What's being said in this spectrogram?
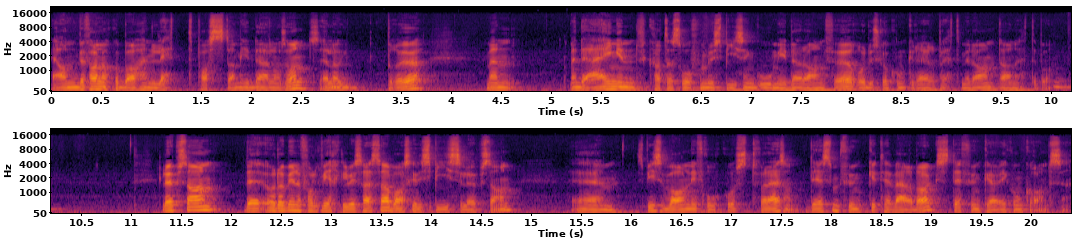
jeg anbefaler å bare ha en lett pastamiddag eller noe sånt, eller brød. Men, men det er ingen katastrofe om du spiser en god middag dagen før, og du skal konkurrere på ettermiddagen dagen etterpå. Løpsdagen, det, og da begynner folk virkelig å bli stressa. Hva skal de spise løpsdagen? Eh, spis vanlig frokost. For det er sånn, det som funker til hverdags, det funker også i konkurranse.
